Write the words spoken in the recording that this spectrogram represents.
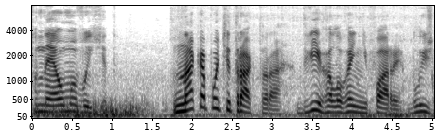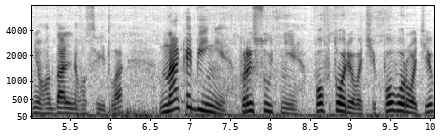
пневмовихід. На капоті трактора дві галогенні фари ближнього дальнього світла. На кабіні присутні повторювачі поворотів,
